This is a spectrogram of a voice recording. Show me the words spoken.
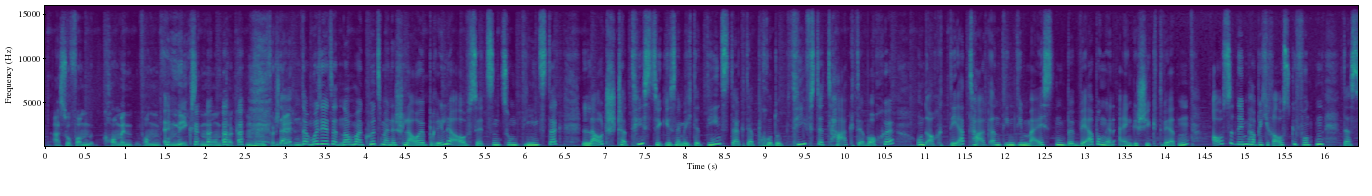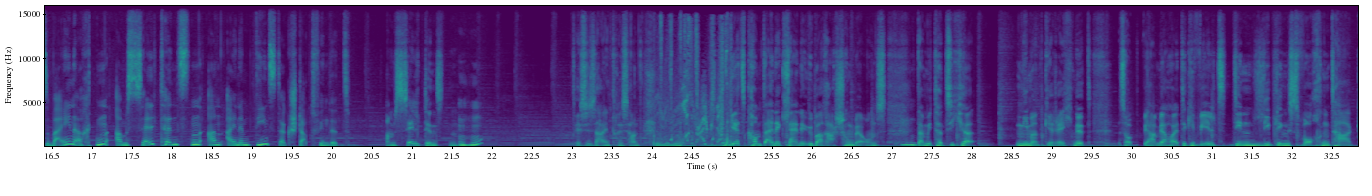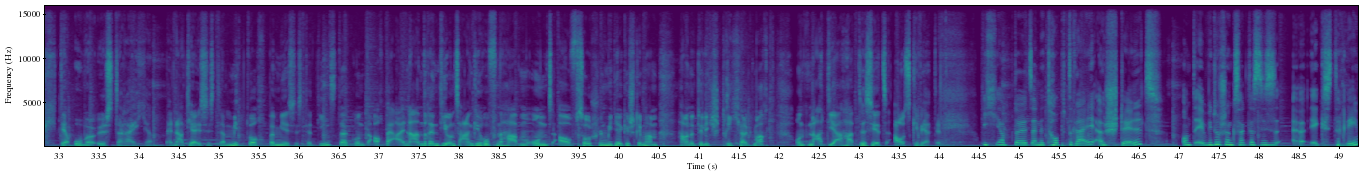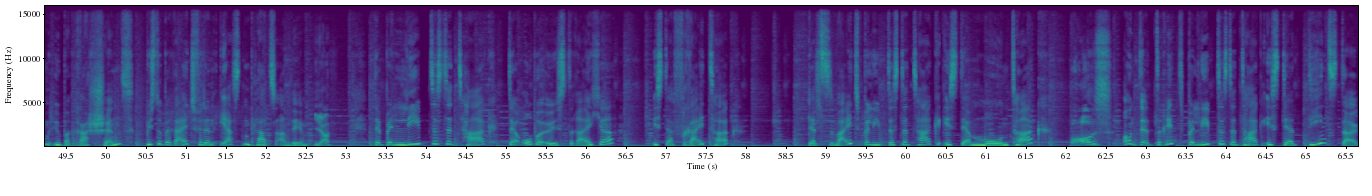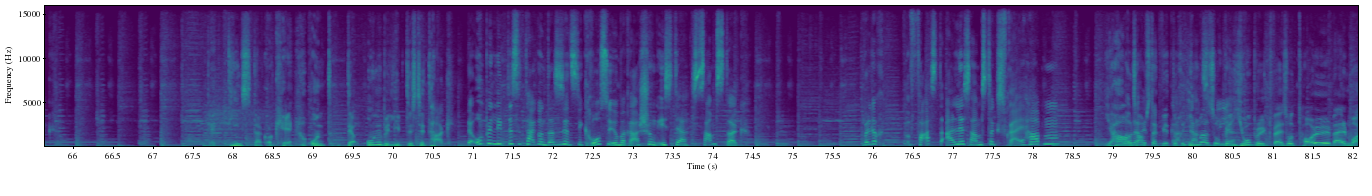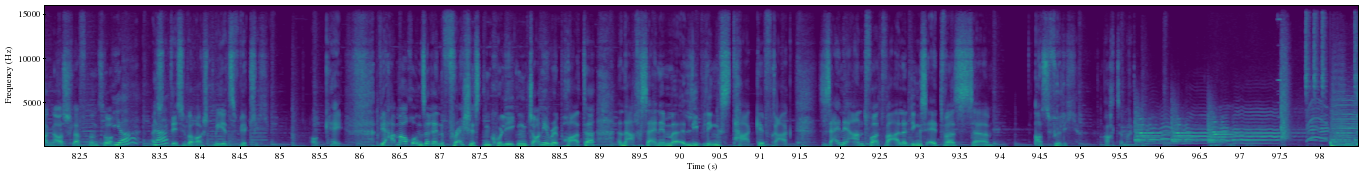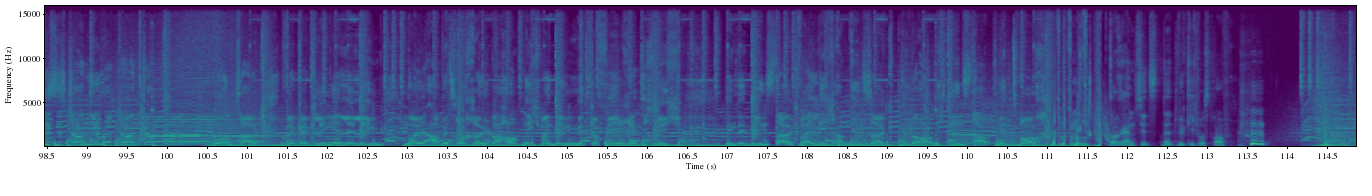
Also vom kommen, vom, vom nächsten Montag. Mhm, Da, verstehe. da muss ich jetzt noch mal kurz meine schlaue Brille aufsetzen zum Dienstag. Laut Statistik ist nämlich der Dienstag der produktivste Tag der Woche und auch der Tag, an dem die meisten Bewerbungen eingeschickt werden. Außerdem habe ich herausgefunden, dass Weihnachten am seltensten an einem Dienstag stattfindet. Am seltensten. Mhm. Das ist auch interessant. Jetzt kommt eine kleine Überraschung bei uns. Damit hat sicher niemand gerechnet. So, wir haben ja heute gewählt den Lieblingswochentag der Oberösterreicher. Bei Nadja ist es der Mittwoch, bei mir ist es der Dienstag und auch bei allen anderen, die uns angerufen haben und auf Social Media geschrieben haben, haben wir natürlich Strichhalt gemacht und Nadja hat es jetzt ausgewertet. Ich habe da jetzt eine Top 3 erstellt und äh, wie du schon gesagt hast, das ist äh, extrem überraschend. Bist du bereit für den ersten Platz, Andi? Ja? Der beliebteste Tag der Oberösterreicher ist der Freitag. Der zweitbeliebteste Tag ist der Montag. Was? Und der drittbeliebteste Tag ist der Dienstag. Der Dienstag, okay. Und der unbeliebteste Tag? Der unbeliebteste Tag, und das ist jetzt die große Überraschung, ist der Samstag. Weil doch fast alle samstags frei haben. Ja, und Oder Samstag wird doch ganz immer so viele. bejubelt, weil so toll, weil morgen ausschlafen und so. Ja, Also na? das überrascht mich jetzt wirklich. Okay. Wir haben auch unseren freshesten Kollegen Johnny Reporter nach seinem Lieblingstag gefragt. Seine Antwort war allerdings etwas äh, ausführlicher. Macht's mal. Das ist Johnny Reporter. Montag, Wecker klingeling. Neue Arbeitswoche überhaupt nicht mein Ding. Mit Kaffee rette ich mich in den Dienstag, weil ich am Dienstag überhaupt nicht Dienst hab. Mittwoch, da reimt jetzt nicht wirklich was drauf.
